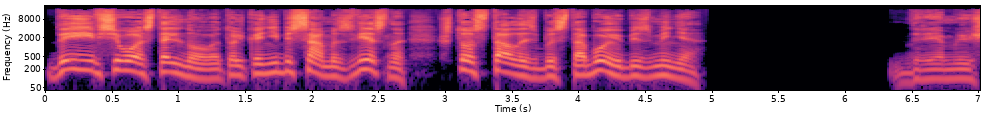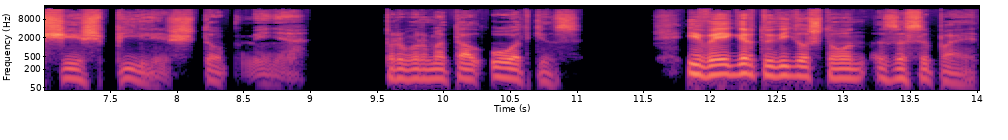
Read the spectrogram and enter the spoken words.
Да и всего остального, только небесам известно, что сталось бы с тобою без меня». «Дремлющие шпили, чтоб меня», — пробормотал Уоткинс. И Вейгерт увидел, что он засыпает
